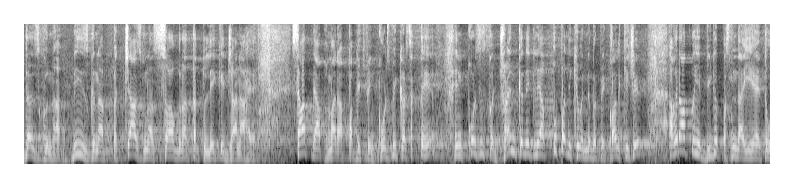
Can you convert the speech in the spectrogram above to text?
10 गुना 20 गुना 50 गुना 100 गुना तक लेके जाना है। साथ में आप हमारा पब्लिक स्पीकिंग कोर्स भी कर सकते हैं। इन कोर्सेज को ज्वाइन करने के लिए आप ऊपर लिखे हुए नंबर पर कॉल कीजिए। अगर आपको ये वीडियो पसंद आई है तो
